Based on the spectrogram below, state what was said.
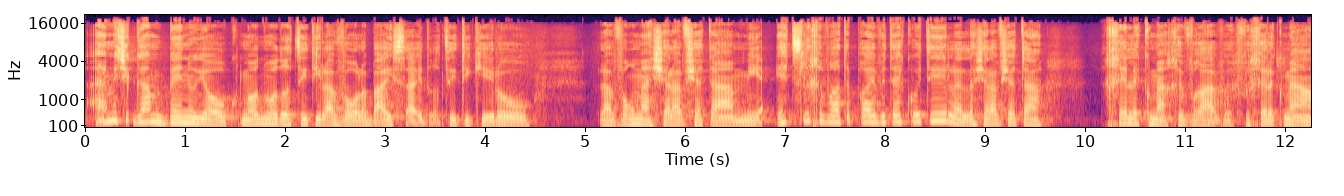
האמת שגם בניו יורק מאוד מאוד רציתי לעבור ל buy side, רציתי כאילו לעבור מהשלב שאתה מייעץ לחברת ה private equity, לשלב שאתה חלק מהחברה וחלק מה...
